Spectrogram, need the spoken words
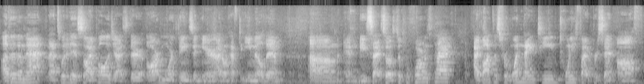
Other than that that's what it is. So I apologize. There are more things in here. I don't have to email them um, and besides so it's the performance pack. I bought this for 119 25% off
